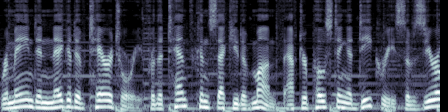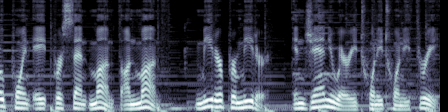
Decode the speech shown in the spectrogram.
remained in negative territory for the 10th consecutive month after posting a decrease of 0.8% month on month, meter per meter, in January 2023.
